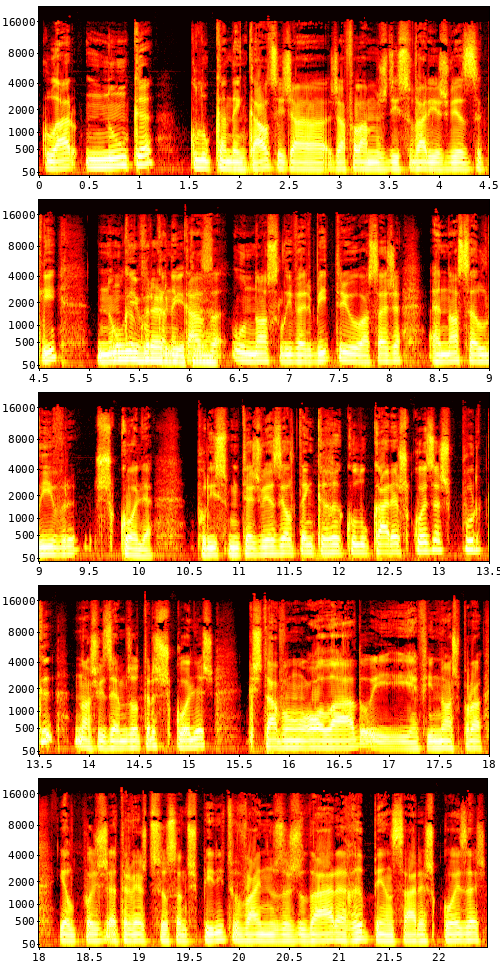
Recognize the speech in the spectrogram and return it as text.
Claro, nunca colocando em causa, e já, já falámos disso várias vezes aqui, nunca colocando em causa o nosso livre-arbítrio, ou seja, a nossa livre escolha. Por isso, muitas vezes, ele tem que recolocar as coisas porque nós fizemos outras escolhas que estavam ao lado e, enfim, nós, ele depois, através do seu Santo Espírito, vai nos ajudar a repensar as coisas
